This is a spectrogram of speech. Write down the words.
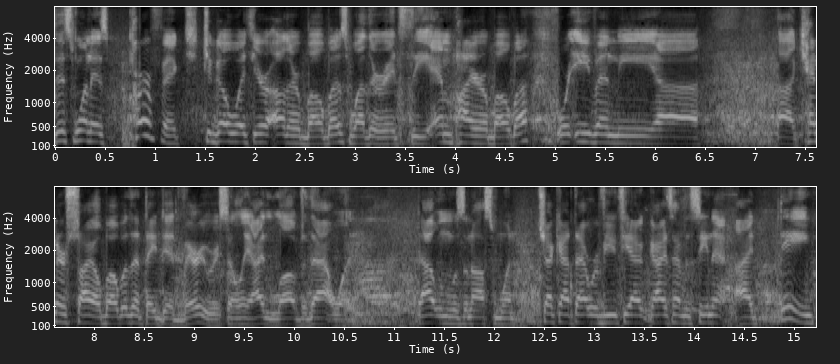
This one is perfect to go with your other bobas, whether it's the Empire boba or even the uh, uh, Kenner style boba that they did very recently. I loved that one. That one was an awesome one. Check out that review if you guys haven't seen it. I think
